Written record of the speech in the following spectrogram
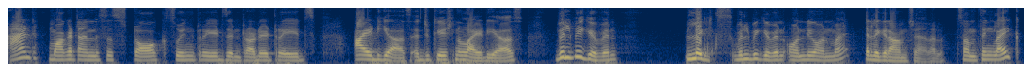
and market analysis stock, swing trades, intraday trades, ideas, educational ideas will be given links will be given only on my telegram channel something like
